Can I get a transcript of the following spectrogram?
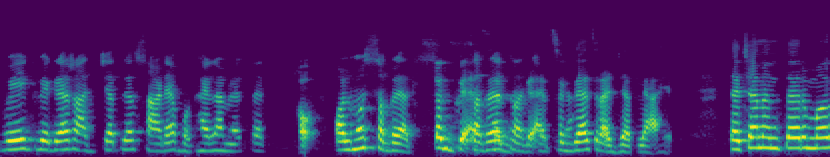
वेगवेगळ्या राज्यातल्या साड्या बघायला मिळतात हो. ऑलमोस्ट सगळ्याच सगळ्याच सगळ्याच सगळ्याच राज्यातल्या. आहेत त्याच्यानंतर मग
